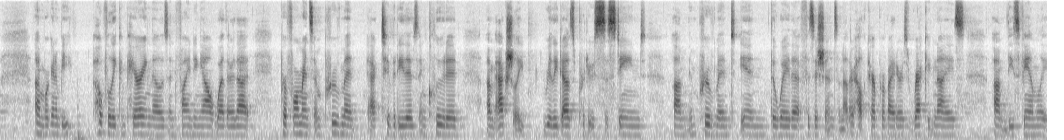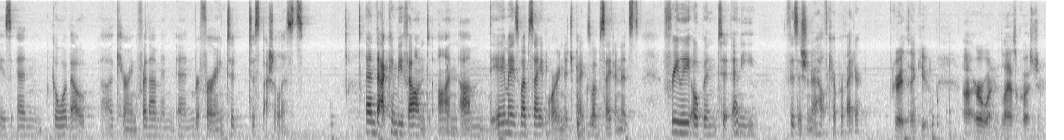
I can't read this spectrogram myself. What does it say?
Um, we're going to be hopefully comparing those and finding out whether that performance improvement activity that is included um, actually really does produce sustained um, improvement in the way that physicians and other healthcare providers recognize um, these families and go about uh, caring for them and, and referring to, to specialists. And that can be found on um, the AMA's website or NCHPEG's website, and it's freely open to any physician or healthcare provider. Great, thank you. Uh, Erwin, last question.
